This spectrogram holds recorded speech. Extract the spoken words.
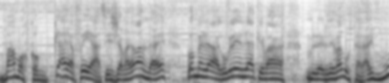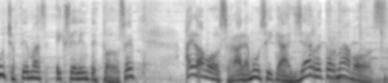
Vamos con cara fea, así se llama la banda, ¿eh? Pónganla, googleenla que va, le- les va a gustar. Hay muchos temas excelentes todos, ¿eh? Ahí vamos a la música, ya retornamos.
